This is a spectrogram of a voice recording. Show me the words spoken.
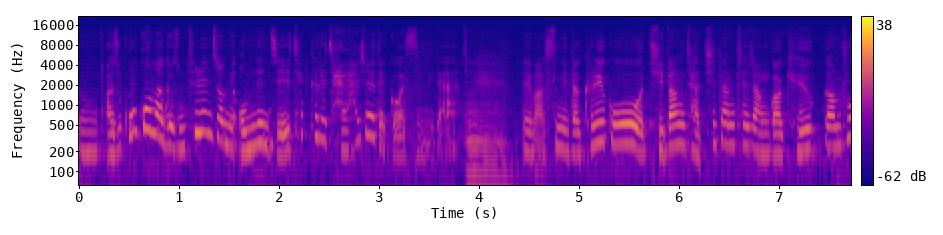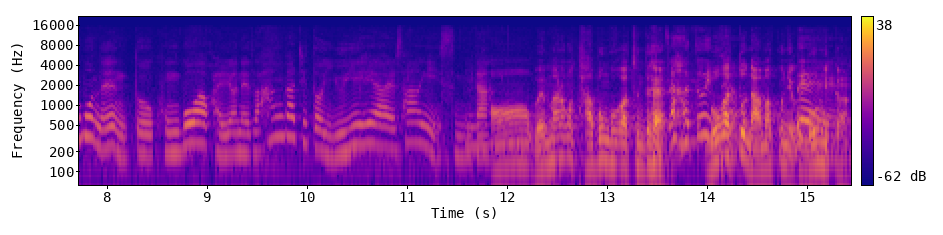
음, 아주 꼼꼼하게 좀 틀린 점이 없는지 체크를 잘 하셔야 될 것 같습니다. 음, 네, 맞습니다. 그리고 지방자치단체장과 교육감 후보는 또 공보와 관련해서 한 가지 더 유의해야 할 사항이 있습니다. 어, 웬만한 건 다 본 것 같은데 아, 또 뭐가? 또 남았군요. 네. 뭡니까?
